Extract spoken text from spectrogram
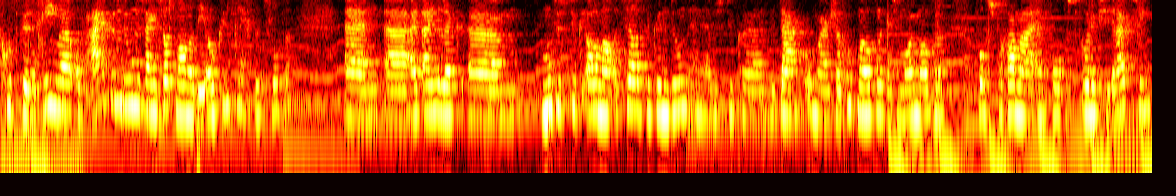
goed kunnen griemen of haren kunnen doen. Er zijn zat mannen die ook kunnen vlechten tenslotte. En uiteindelijk ehm, moeten ze natuurlijk allemaal hetzelfde kunnen doen. En hebben ze natuurlijk uh, de taak om maar zo goed mogelijk en zo mooi mogelijk volgens het programma en volgens de productie eruit te zien.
